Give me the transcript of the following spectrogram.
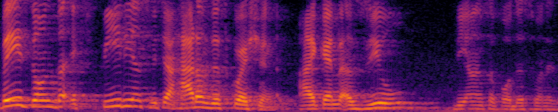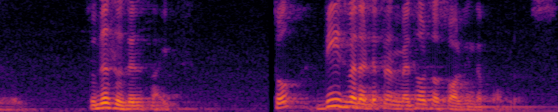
based on the experience which I had on this question, I can assume the answer for this one is well. So, this is insights. So, these were the different methods of solving the problems.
